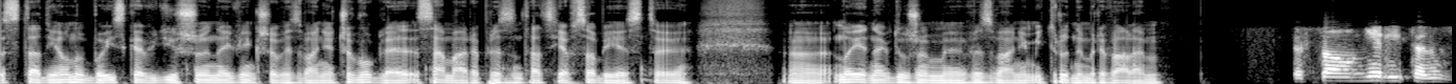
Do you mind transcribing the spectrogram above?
e, stadionu, boiska widzisz największe wyzwanie? Czy w ogóle sama reprezentacja w sobie jest e, e, no jednak dużym wyzwaniem i trudnym rywalem? Są, mieli, ten,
